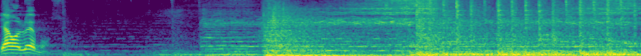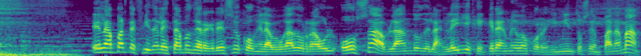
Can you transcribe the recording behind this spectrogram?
Ya volvemos. En la parte final estamos de regreso con el abogado Raúl Osa hablando de las leyes que crean nuevos corregimientos en Panamá.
